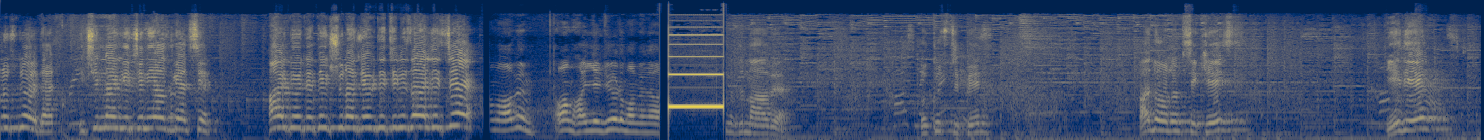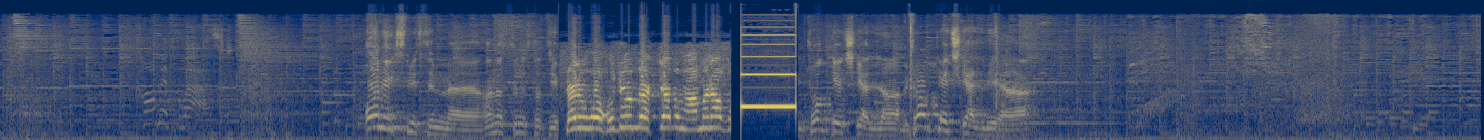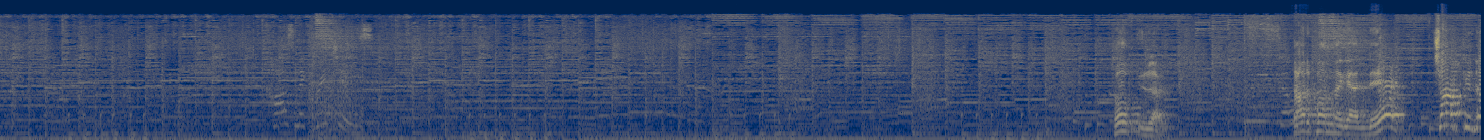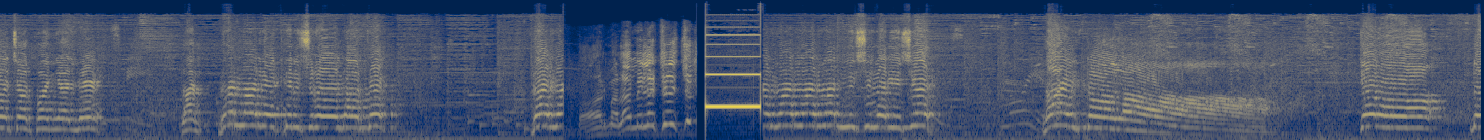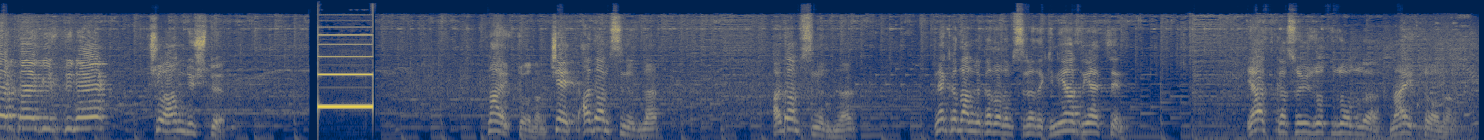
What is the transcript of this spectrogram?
bonusunu öder. İçinden geçeni yaz gelsin. Haydi ödetek şuna Cevdet'iniz ailesi. Tamam abim. Tamam hallediyorum hemen abi. Kızım abi. 9 tipin. Hadi oğlum 8. 7. Comet Blast. 10 x misin be? Anasını satayım. Senin okuduğun mektebin amına Çok geç geldi abi. Çok geç geldi ya. Cosmic Riches. Çok güzel. Çarpan da geldi. Çok güzel çarpan geldi. Lan ver lan renkleri şuraya da artık. Ver lan. Bağırma lan milletin için. Ver ver ver ver yeşiller yeşil. Nice oğlan. Gel o. Dört ayak üstüne. Şu an düştü. Nice oğlum. Chat adamsınız lan. Adamsınız lan. Ne kadarlık alalım sıradaki? Niyaz gelsin. Yaz kasa 130 oldu. Nice oğlum.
